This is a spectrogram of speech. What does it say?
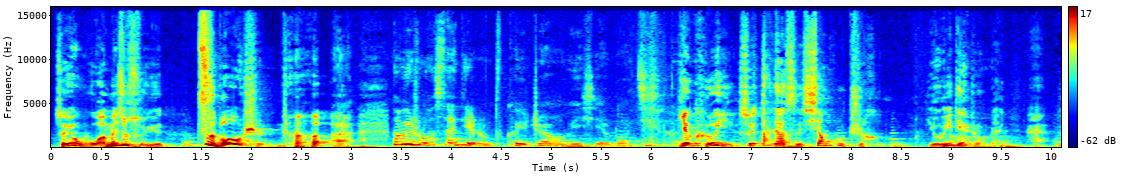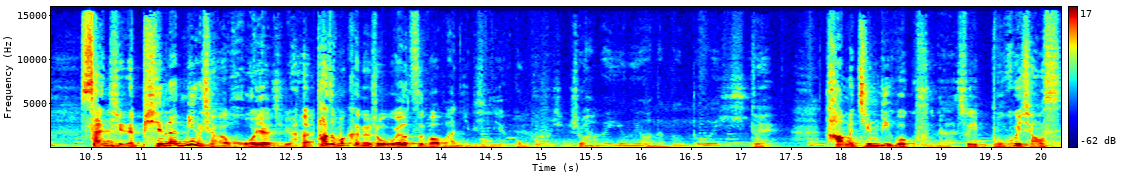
所以我们就属于自爆式，你知道吗？哎，那为什么三体人不可以这样威胁逻辑呢？也可以，所以大家是相互制衡，有一点这种感觉。哎，三体人拼了命想要活下去啊，他怎么可能说我要自爆把你的信息公布出去，是吧？他们拥有的更多一些。对，他们经历过苦难，所以不会想死。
